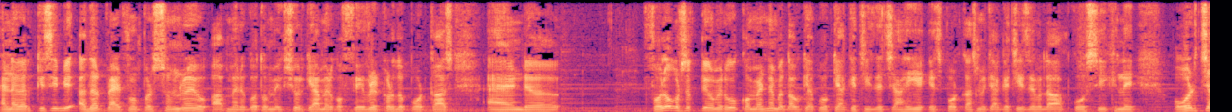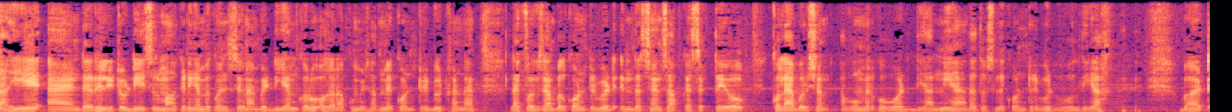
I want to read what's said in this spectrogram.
एंड अगर किसी भी अदर प्लेटफॉर्म पर सुन रहे हो आप मेरे को तो मेक श्योर sure कि आप मेरे को फेवरेट कर दो पॉडकास्ट एंड फॉलो कर सकते हो मेरे को कमेंट में बताओ कि आपको क्या क्या चीज़ें चाहिए इस पॉडकास्ट में क्या क्या चीज़ें मतलब आपको सीखने और चाहिए। एंड रिलेटेड डिजिटल मार्केटिंग मेरे को इंस्टाग्राम पे डीएम करो अगर आपको मेरे साथ में कंट्रीब्यूट करना है। Like for example contribute in the sense आप कह सकते हो कोलैबोरेशन अब वो मेरे को वर्ड ध्यान नहीं आया था तो इसलिए कॉन्ट्रीब्यूट बोल दिया। बट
